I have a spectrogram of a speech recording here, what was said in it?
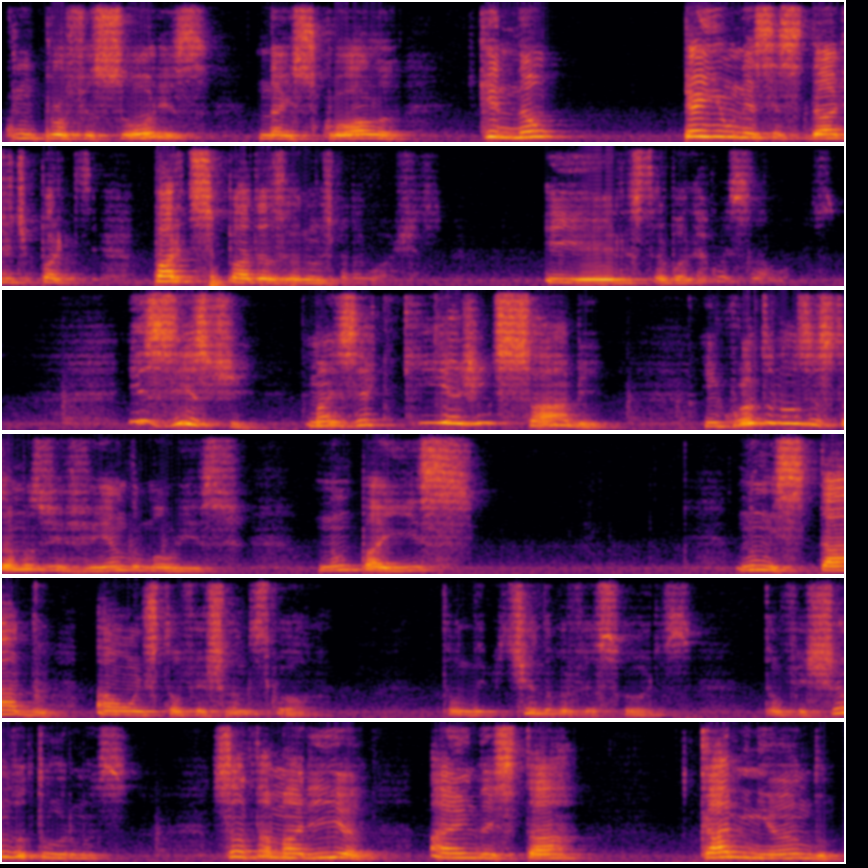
com professores na escola que não tenham necessidade de participar das reuniões pedagógicas. E eles trabalhar com esses alunos. Existe, mas é que a gente sabe Enquanto nós estamos vivendo, Maurício, num país, num estado onde estão fechando escola, estão demitindo professores, estão fechando turmas, Santa Maria ainda está caminhando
